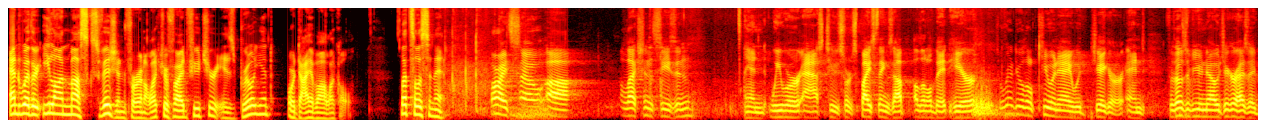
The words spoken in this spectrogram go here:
and whether Elon Musk's vision for an electrified future is brilliant or diabolical. Let's listen in. All right, so uh, election season, and we were asked to sort of spice things up a little bit here. So we're going to do a little Q and A with Jigar. And for those of you who know, Jigar has a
